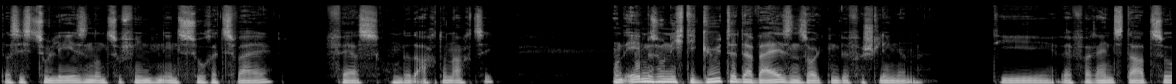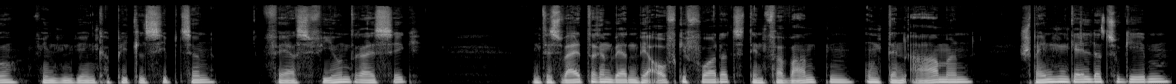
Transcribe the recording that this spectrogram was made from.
Das ist zu lesen und zu finden in Sura 2, Vers 188. Und ebenso nicht die Güte der Weisen sollten wir verschlingen. Die Referenz dazu finden wir in Kapitel 17, Vers 34. Und des Weiteren werden wir aufgefordert, den Verwandten und den Armen Spendengelder zu geben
